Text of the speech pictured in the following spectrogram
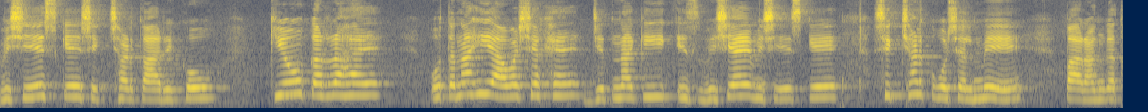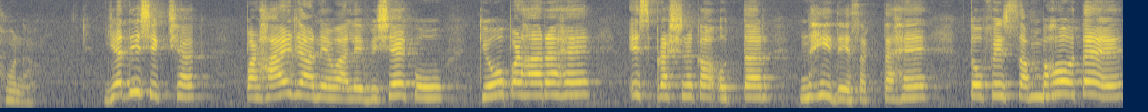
विशेष के शिक्षण कार्य को क्यों कर रहा है, उतना ही आवश्यक है जितना कि इस विषय, विशेष के शिक्षण कौशल में पारंगत होना। यदि शिक्षक पढ़ाए जाने वाले विषय को क्यों पढ़ा रहा है? इस प्रश्न का उत्तर नहीं दे सकता है। तो फिर संभवतः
